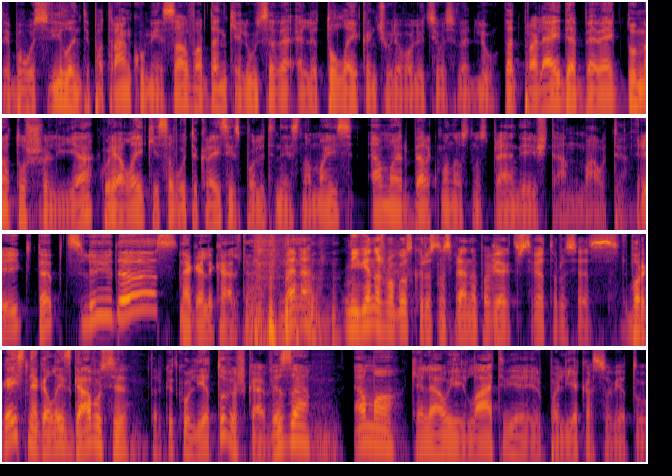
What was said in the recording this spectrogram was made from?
Tai buvo svylanti patrankų mėsa vardan kelių save elitu laikančių revoliucijos vedlių. Tad praleidę beveik du metus šalyje, kurią laikė savo tikraisiais politiniais namais, Ema ir Bergmanas nusprendė iš ten mauti. Reik tept slides. Negali kaltinti. Ne, ne. Nei vienas žmogus, kuris nusprendė pabėgti iš Svietų Rusijos. Vargais negalais gavusi, tarp kitko, lietuvišką vizą, Ema keliauja į Latviją ir palieka Sovietų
